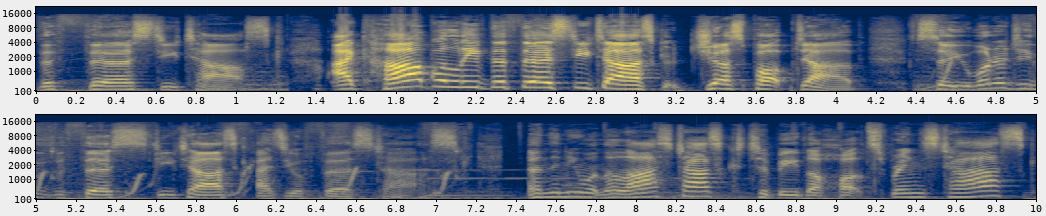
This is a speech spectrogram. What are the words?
the thirsty task. I can't believe the thirsty task just popped up. So you want to do the thirsty task as your first task. And then you want the mm-hmm. last task to be the hot springs task,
